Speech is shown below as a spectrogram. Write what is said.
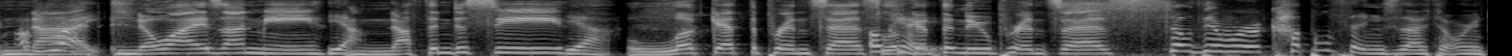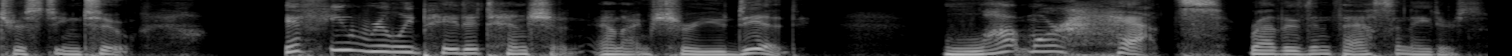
not. right. No eyes on me. Yeah. Nothing to see. Yeah. Look at the princess. Look at the new princess. So there were a couple things that I thought were interesting too. If you really paid attention, and I'm sure you did, a lot more hats rather than fascinators.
